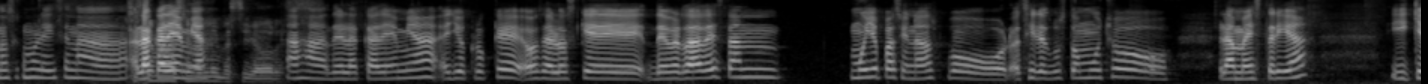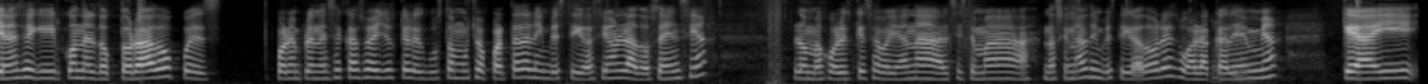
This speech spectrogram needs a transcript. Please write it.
no sé cómo le dicen a, la academia. De investigadores. Ajá, de la academia, eh, yo creo que, o sea, los que de verdad están muy apasionados por, si les gustó mucho la maestría y quieren seguir con el doctorado, pues, por ejemplo, en ese caso a ellos que les gusta mucho, aparte de la investigación, la docencia, lo mejor es que se vayan al Sistema Nacional de Investigadores o a la academia, que ahí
